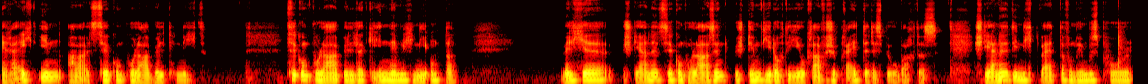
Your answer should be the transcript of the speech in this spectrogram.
erreicht ihn aber als Zirkumpolarbild nicht. Zirkumpolarbilder gehen nämlich nie unter. Welche Sterne zirkumpolar sind, bestimmt jedoch die geografische Breite des Beobachters. Sterne, die nicht weiter vom Himmelspol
